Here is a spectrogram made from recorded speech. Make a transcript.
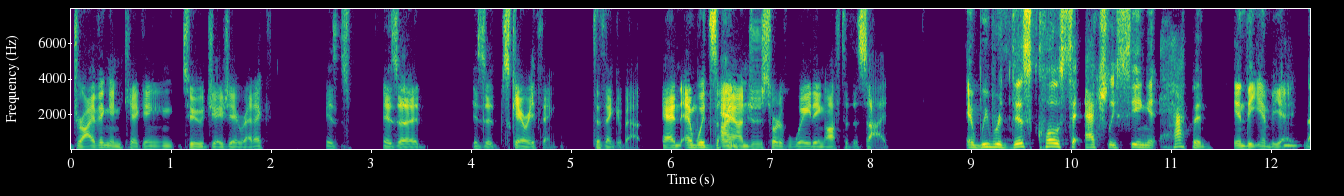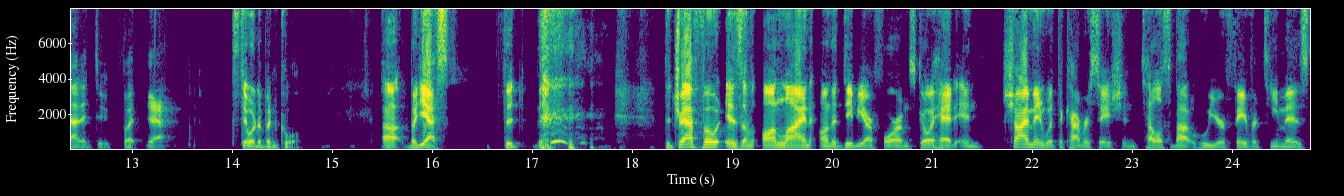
driving and kicking to JJ Redick is is a is a scary thing to think about. And and with Zion and, just sort of waiting off to the side. And we were this close to actually seeing it happen in the NBA, mm-hmm. not at Duke, but yeah, still would have been cool. Uh, but yes, the the draft vote is online on the DBR forums. Go ahead and chime in with the conversation. Tell us about who your favorite team is.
